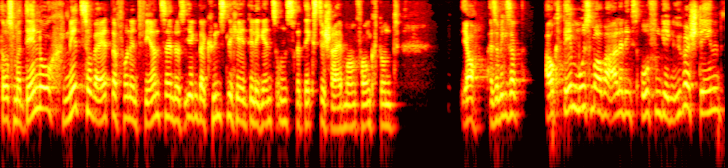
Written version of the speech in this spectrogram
dass wir dennoch nicht so weit davon entfernt sein, dass irgendeine künstliche Intelligenz unsere Texte schreiben anfängt und ja, also wie gesagt, auch dem muss man aber allerdings offen gegenüberstehen.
